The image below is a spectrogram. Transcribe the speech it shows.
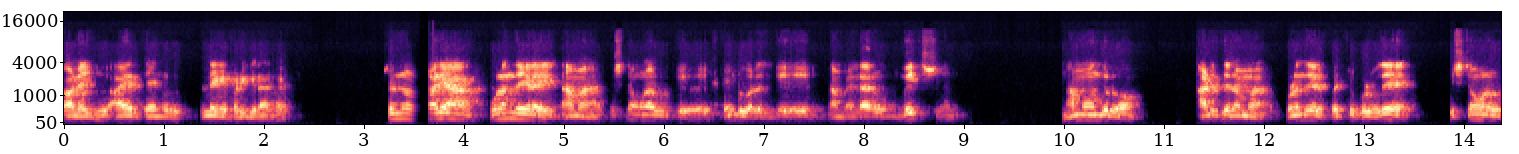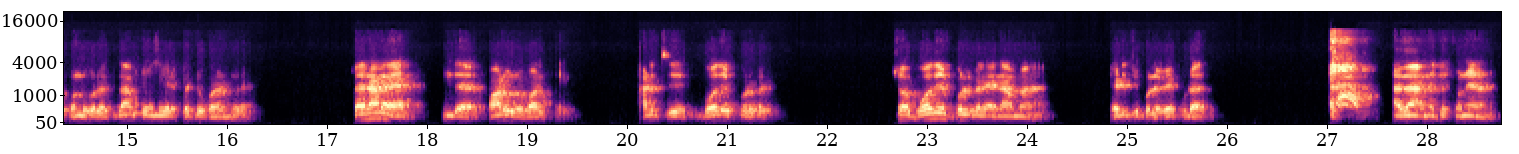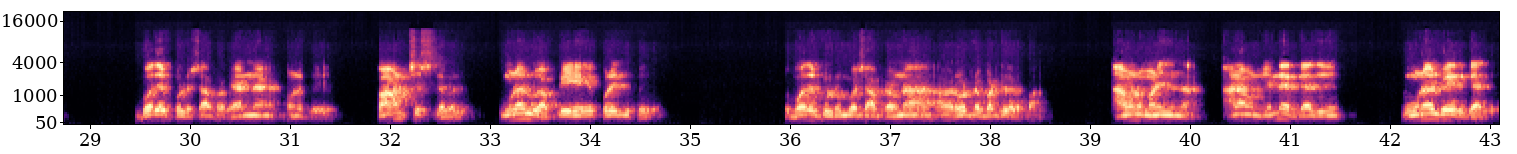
காலேஜ் ஆயிரத்தி ஐநூறு பிள்ளைங்க படிக்கிறாங்க. ஸோ இந்த மாதிரியா குழந்தைகளை நாம கிருஷ்ண உணர்வுக்கு கொண்டு வர்றதுக்கு நம்ம எல்லாரும் முயற்சி செய்யணும். நம்ம வந்துடுவோம் அடுத்து நம்ம குழந்தைகளை பெற்றுக்கொள்வதே கிருஷ்ண உணர்வு கொண்டு வர்றதுக்கு தான் குழந்தைகளை பெற்றுக்கொள்ளணும் அதனால இந்த பாலுற வாழ்க்கை. அடுத்து போதைப் பொருட்கள் ஸோ போதைப் பொருள்களை நாம எடுத்துக்கொள்ளவே கூடாது. அதான் அன்னைக்கு சொன்னேன் நான். போதைப் பொருள் சாப்பிட்ற என்ன? உனக்கு கான்சியஸ் லெவல் உணர்வு அப்படியே குறைந்து போயிடும். இப்போ போதைப் பொருள் ரொம்ப சாப்பிட்டோம்னா அவன் ரோட்டில் படுத்து கிடப்பான். அவனும் மனிதன் தான். அவனுக்கு என்ன இருக்காது? உணர்வே இருக்காது.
